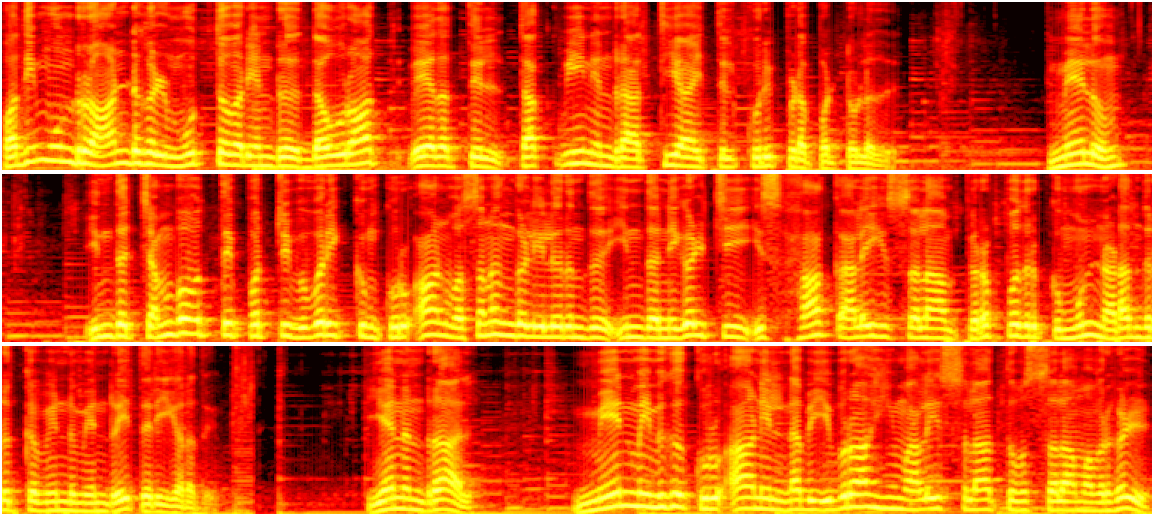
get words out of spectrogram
பதிமூன்று ஆண்டுகள் மூத்தவர் என்று தௌராத் வேதத்தில் தக்வீன் என்ற அத்தியாயத்தில் குறிப்பிடப்பட்டுள்ளது. மேலும் இந்த சம்பவத்தை பற்றி விவரிக்கும் குர்ஆன் வசனங்களிலிருந்து இந்த நிகழ்ச்சி இஸ்ஹாக் அலைஹிஸ்ஸலாம் பிறப்பதற்கு முன் நடந்திருக்க வேண்டும் என்றே தெரிகிறது. ஏனென்றால் மேன்மை மிகு குர்ஆனில் நபி இப்ராஹிம் அலைஹிஸ்ஸலாத்து வசலாம் அவர்கள்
